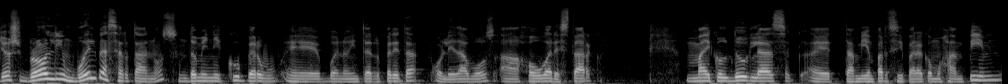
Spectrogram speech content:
Josh Brolin vuelve a ser Thanos. Dominic Cooper, eh, bueno, interpreta o le da voz a Howard Stark. Michael Douglas eh, también participará como Han Pym.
